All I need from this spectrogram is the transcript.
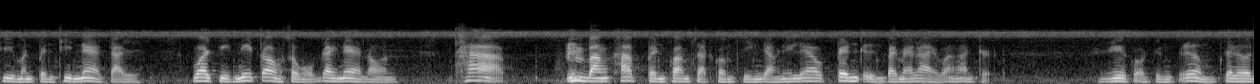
ที่มันเป็นที่แน่ใจ ว่าจิตนี้ต้องสงบได้แน่นอน ถ้าบังคับเป็นความสัตย์ความจริงอย่างนี้แล้วเป็นอื่นไปไม่ได้ว่างั้นเถอะ นี่ก็จึงเริ่มเจริญ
